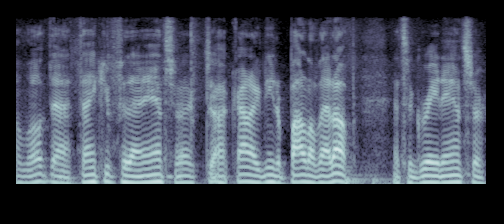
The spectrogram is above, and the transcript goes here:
I love that. Thank you for that answer. God, I need to bottle that up. That's a great answer.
